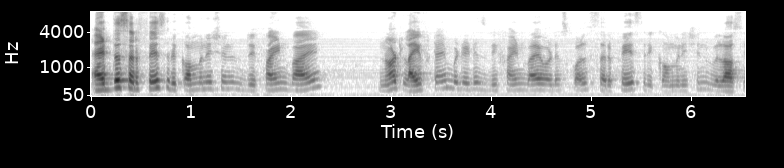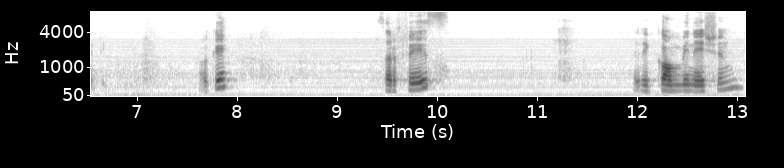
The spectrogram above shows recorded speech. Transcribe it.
at the surface recombination is defined by not lifetime but it is defined by what is called surface recombination velocity. Okay? Surface recombination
